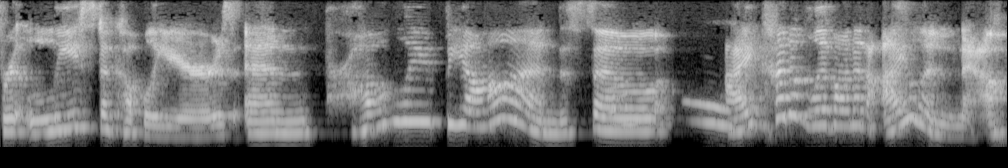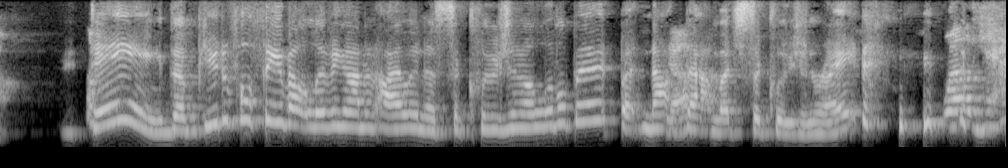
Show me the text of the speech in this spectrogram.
for at least a couple years and probably beyond. So oh. I kind of live on an island now. Dang, the beautiful thing about living on an island is seclusion a little bit, but not that much seclusion, right? well, yeah.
